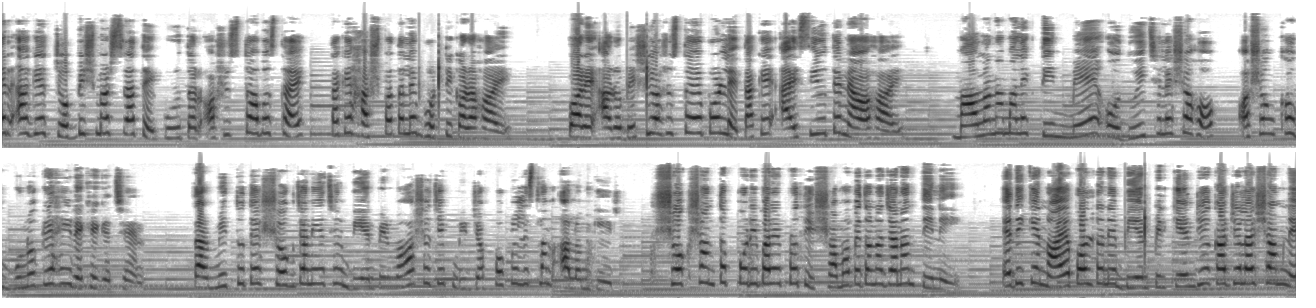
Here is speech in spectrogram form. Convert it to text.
এর আগে চব্বিশ মার্চ রাতে গুরুতর অসুস্থ অবস্থায় তাকে হাসপাতালে ভর্তি করা হয়। পরে আরও বেশি অসুস্থ হয়ে পড়লে তাকে আইসিইউতে নেওয়া হয়। মাওলানা মালিক তিন মেয়ে ও দুই ছেলে সহ অসংখ্য গুণগ্রাহী রেখে গেছেন। তার মৃত্যুতে শোক জানিয়েছেন বিএনপির মহাসচিব মির্জা ফখরুল ইসলাম আলমগীর। শোক সন্তপ পরিবারের প্রতি সমবেদনা জানান তিনি। এদিকে নয়াপল্টনে বিএনপির কেন্দ্রীয় কার্যালয়ের সামনে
